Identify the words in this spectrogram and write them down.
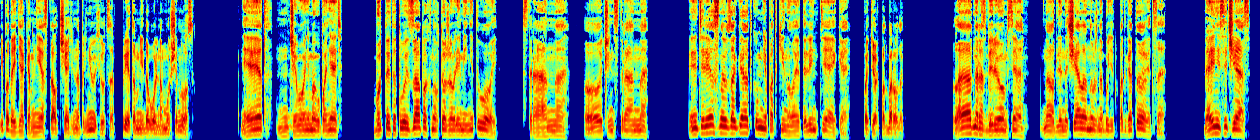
и, подойдя ко мне, стал тщательно принюхиваться, при этом недовольно морща нос. «Нет, ничего не могу понять. Будто это твой запах, но в то же время не твой. Странно, очень странно. Интересную загадку мне подкинула эта лентяйка», — потер подбородок. Ладно, разберемся, но для начала нужно будет подготовиться. Да и не сейчас.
